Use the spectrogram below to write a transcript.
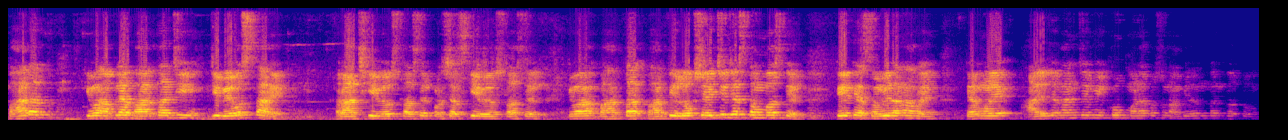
भारत किंवा आपल्या भारताची जी व्यवस्था आहे राजकीय व्यवस्था असेल प्रशासकीय व्यवस्था असेल किंवा भारतात भारतीय लोकशाहीचे जे स्तंभ असतील ते त्या संविधानावर आहे. त्यामुळे आयोजकांचे मी खूप मनापासून अभिनंदन करतो.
